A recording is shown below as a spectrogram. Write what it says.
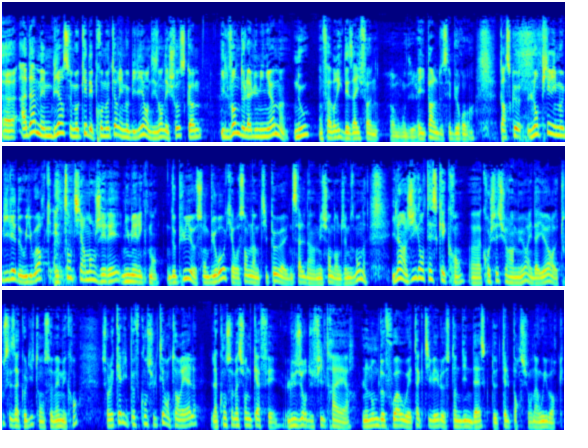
Euh, Adam aime bien se moquer des promoteurs immobiliers en disant des choses comme ils vendent de l'aluminium, nous on fabrique des iPhones. Oh mon dieu. Et il parle de ses bureaux. hein. Parce que l'empire immobilier de WeWork est entièrement géré numériquement. Depuis euh, son bureau, qui ressemble un petit peu à une salle d'un méchant dans James Bond, il a un gigantesque écran euh, accroché sur un mur. Et d'ailleurs, tous ses acolytes ont ce même écran, sur lequel ils peuvent consulter en temps réel la consommation de café, l'usure du filtre à air, le nombre de fois où est activé le standing desk de telle portion d'un WeWork,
